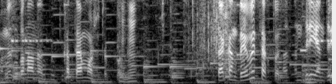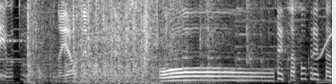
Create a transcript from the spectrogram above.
Вони з банана КТ можуть обходити. Мгм. Секонд дивиться хтось? Андрій, Андрій, отут. Ну я от не можу дивитися. О. Криса, фу криса.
